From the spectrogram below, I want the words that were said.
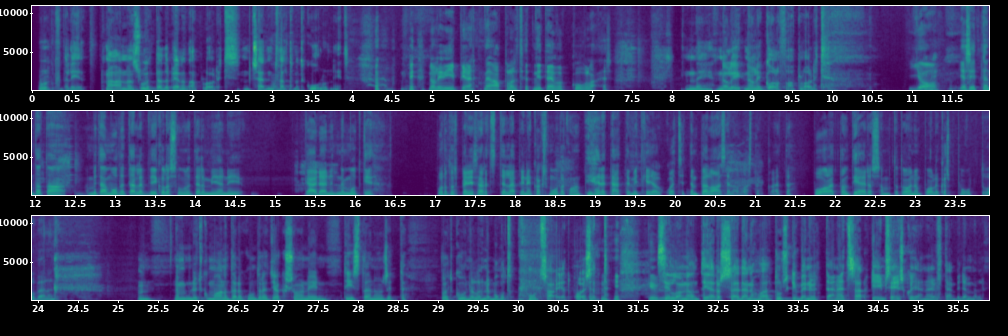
alusta, eli mä annan sulle täältä pienet uploadit, mutta sä et nyt välttämättä kuulu niitä. ne oli niin pienet ne uploadit, että niitä ei voi kuulla edes. Niin, ne oli, ne oli golf-uploadit. Joo, niin. ja sitten tota, mitä muuten tälle viikolle suunnitelmia, niin käydään nyt ne muutkin purtuspelisarjat sitten läpi, ne kaksi muuta, kunhan tiedetään, että mitkä joukkueet sitten pelaa siellä vastakkain, että puolet on tiedossa, mutta toinen puolikas puuttuu vielä. Mm. No, nyt kun maanantaina kuuntelet jaksoa, niin tiistaina on sitten, voit kuunnella ne muut, muut sarjat pois. Että niin, silloin ne on tiedossa, että NHL tuskin venyttää näitä Game 7 näin yhtään pidemmälle.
